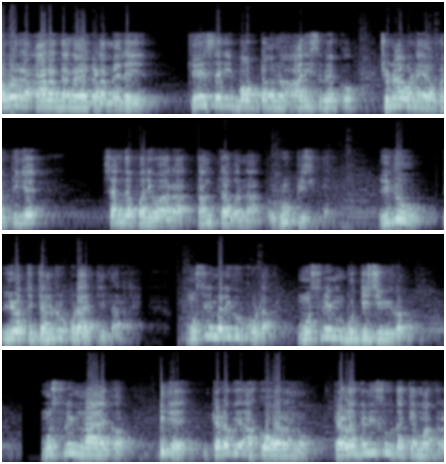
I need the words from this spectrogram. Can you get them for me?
ಅವರ ಆರಾಧನಾಲಯಗಳ ಮೇಲೆ ಕೇಸರಿ ಬಾವುಟವನ್ನು ಆರಿಸಬೇಕು. ಚುನಾವಣೆಯ ಹೊತ್ತಿಗೆ ಸಂಘ ಪರಿವಾರ ತಂತ್ರವನ್ನ ರೂಪಿಸಿದೆ ಇದು ಇವತ್ತು ಜನರು ಕೂಡ ಹಾಕಿದ್ದಾರೆ ಮುಸ್ಲಿಮರಿಗೂ ಕೂಡ ಮುಸ್ಲಿಂ ಬುದ್ಧಿಜೀವಿಗಳು, ಮುಸ್ಲಿಂ ನಾಯಕರು ಹೀಗೆ ಕೆಡವಿ ಹಾಕುವವರನ್ನು ಕೆಳಗಿಳಿಸುವುದಕ್ಕೆ ಮಾತ್ರ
